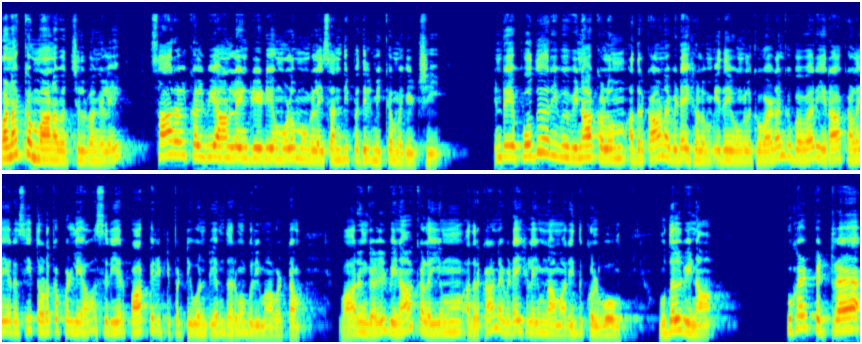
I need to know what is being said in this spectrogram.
வணக்கம் மாணவ செல்வங்களே. சாரல் கல்வி ஆன்லைன் ரேடியோ மூலம் உங்களை சந்திப்பதில் மிக்க மகிழ்ச்சி. இன்றைய பொது அறிவு வினாக்களும் அதற்கான விடைகளும் இதை உங்களுக்கு வழங்குபவர் இரா. கலையரசி தொடக்கப்பள்ளி ஆசிரியர் பாப்பிரெட்டிப்பட்டி ஒன்றியம் தருமபுரி மாவட்டம். வாருங்கள் வினாக்களையும் அதற்கான விடைகளையும் நாம் அறிந்து கொள்வோம். முதல் வினா. புகழ்பெற்ற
